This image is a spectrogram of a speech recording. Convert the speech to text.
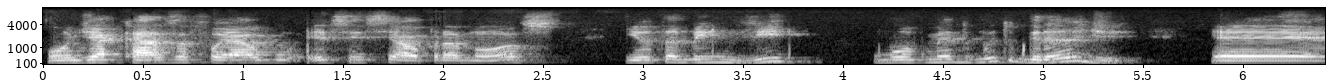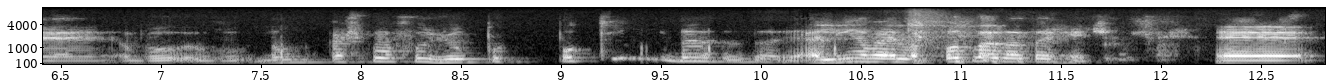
onde a casa foi algo essencial para nós. E eu também vi um movimento muito grande. É, vou, vou, não, acho que eu vou fugir um pouquinho da, da, a linha vai lá para outro lado da gente. É,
